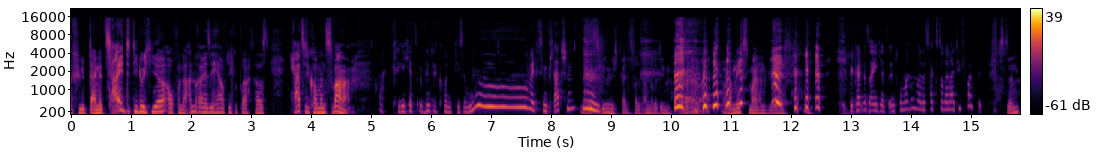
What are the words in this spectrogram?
für deine Zeit, die du hier auch von der Anreise her auf dich gebracht hast. Herzlich willkommen, Swana. Kriege ich jetzt im Hintergrund diese uh, mit diesem Klatschen? Das ging nicht bei, das war das andere Ding. Aber am nächsten Mal dann vielleicht. Wir könnten das eigentlich als Intro machen, weil das sagst du relativ häufig. Was denn?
